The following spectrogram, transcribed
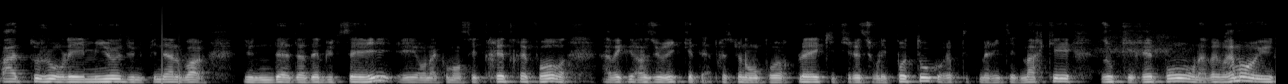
pas toujours les mieux d'une finale, voire d'un début de série. Et on a commencé très très fort avec un Zurich qui était impressionnant en powerplay, qui tirait sur les poteaux, qui aurait peut-être mérité de marquer, Zouk qui répond. On avait vraiment eu,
